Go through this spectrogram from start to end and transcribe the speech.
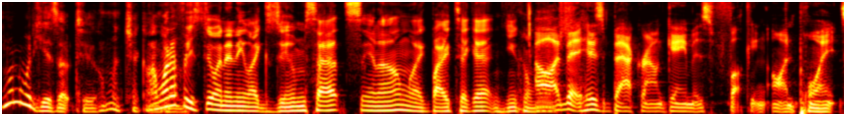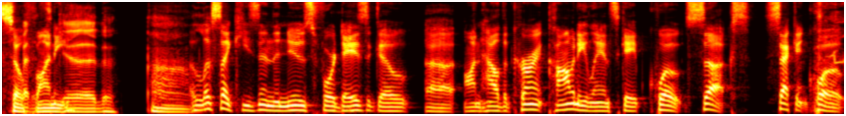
I wonder what he is up to. I'm gonna check on. I wonder him. if he's doing any like Zoom sets, you know, like buy a ticket and you can watch. Oh, I bet his background game is fucking on point. So Bet it's funny. good. It Um, looks like he's in the news four days ago uh, on how the current comedy landscape, quote, sucks. Second quote,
